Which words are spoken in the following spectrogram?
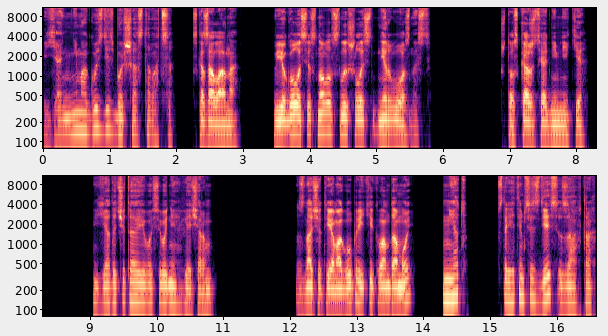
«Я не могу здесь больше оставаться», — сказала она. В ее голосе снова слышалась нервозность. «Что скажете о дневнике?» «Я дочитаю его сегодня вечером». «Значит, я могу прийти к вам домой?» «Нет, встретимся здесь завтра».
